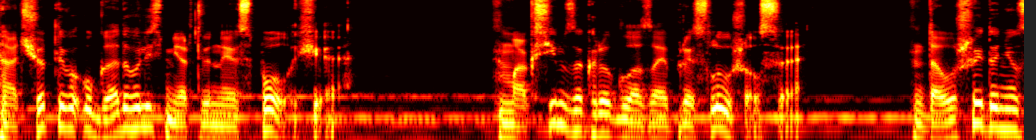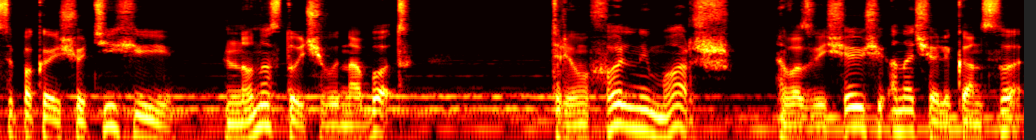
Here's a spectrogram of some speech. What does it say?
отчетливо угадывались мертвенные сполохи. Максим закрыл глаза и прислушался. До ушей донесся пока еще тихий, но настойчивый набат. Триумфальный марш, возвещающий о начале конца.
